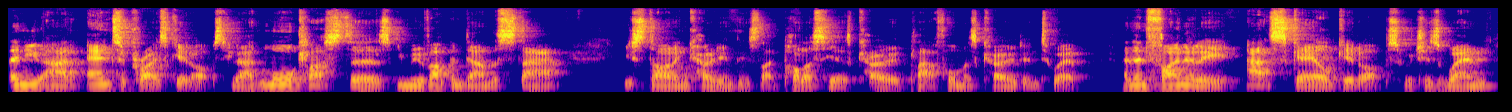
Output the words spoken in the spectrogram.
Then you add enterprise GitOps. You add more clusters. You move up and down the stack. You start encoding things like policy as code, platform as code into it. And then finally, at scale GitOps, which is when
